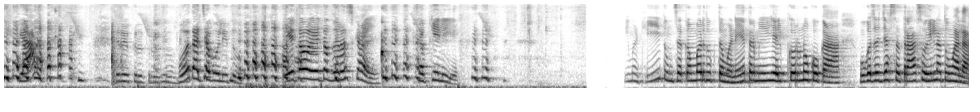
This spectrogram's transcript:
क्या? रुक रुक रुक रुक. बहुत अच्छा बोली तू ये तो ये तो गरज का है सबके लिए ती म्हटली तुमचं कंबर दुखतं म्हणे तर मी हेल्प करू नको का? उगाच जास्त त्रास होईल ना तुम्हाला.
